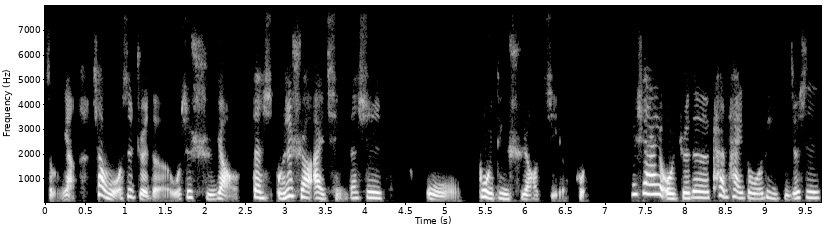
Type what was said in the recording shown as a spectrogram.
怎么样？像我是觉得我是需要，但是我是需要爱情，但是我不一定需要结婚。因为现在我觉得看太多例子，就是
